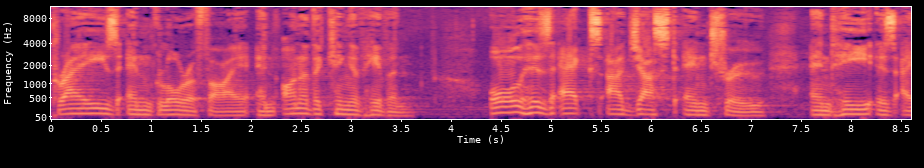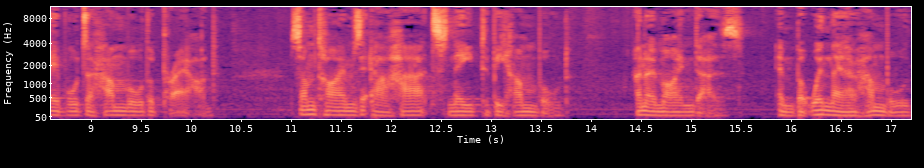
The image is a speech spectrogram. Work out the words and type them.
praise and glorify and honor the King of heaven all his acts are just and true, and he is able to humble the proud. Sometimes our hearts need to be humbled. I know mine does. And but when they are humbled,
